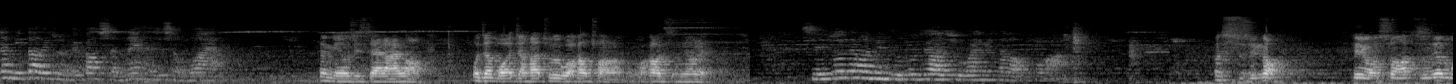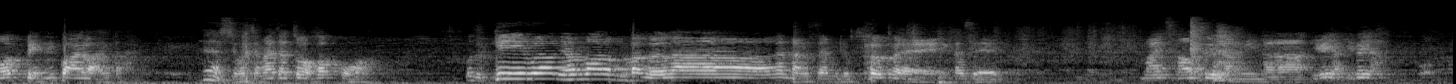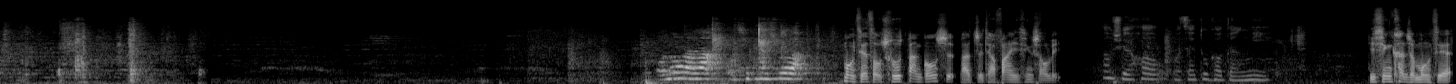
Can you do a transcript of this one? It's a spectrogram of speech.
那你到底准备报省内还是省外啊？这有头谁来了，我就不爱将他出去外头闯，外靠，吃掉嘞。谁说在外面读书就要娶外面的老婆啊？不行哦，咯，你要耍钱就莫明白来的，你也是我将来在做好官。我是给不了你妈那么漂人啊！那男生不就 perfect？还是买超市商品的，一个亿？一个亿？我弄完了，我去看书了。梦洁走出办公室，把纸条放一星手里。放学后，我在渡口等你。一星看着梦洁，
